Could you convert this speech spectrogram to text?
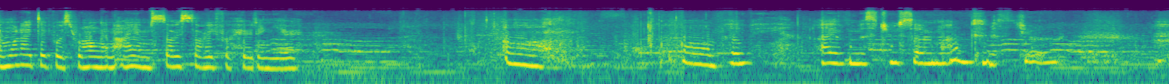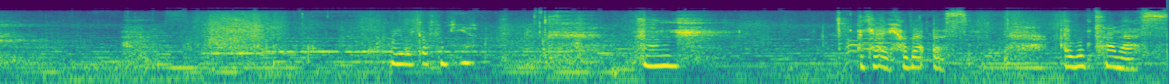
And what I did was wrong, and I am so sorry for hurting you. Oh, oh, baby. I have missed you so much. Missed you. Where do we go from here? Um. Okay, how about this? I will promise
